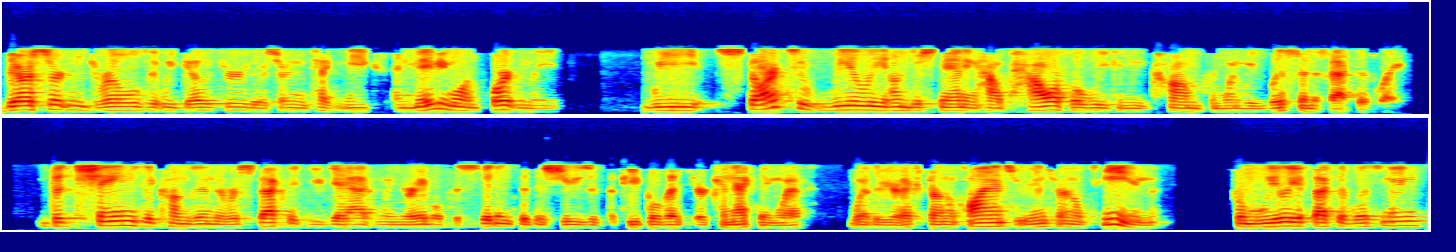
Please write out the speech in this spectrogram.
There are certain drills that we go through. There are certain techniques. And maybe more importantly, we start to really understanding how powerful we can come from when we listen effectively. The change that comes in, the respect that you get when you're able to sit into the shoes of the people that you're connecting with, whether your external clients or your internal team, from really effective listening,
